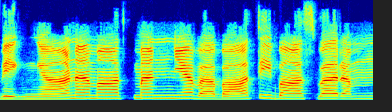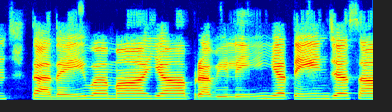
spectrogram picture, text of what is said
विज्ञानमात्मन्यवभाति भास्वरं तदैव माया प्रविलीयतेञ्जसा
